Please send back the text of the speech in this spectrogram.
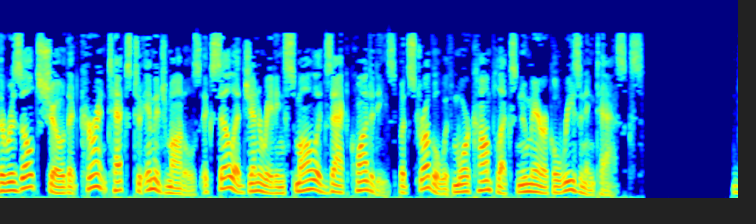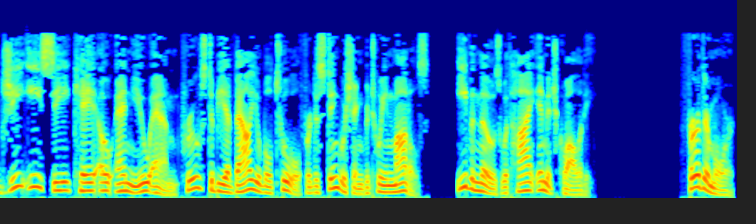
The results show that current text to image models excel at generating small exact quantities but struggle with more complex numerical reasoning tasks. GECKONUM proves to be a valuable tool for distinguishing between models, even those with high image quality. Furthermore,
